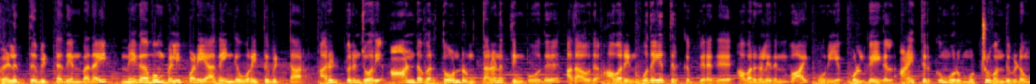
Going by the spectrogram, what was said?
வெளுத்து விட்டது என்பதை மிகவும் வெளிப்படையாக இங்கு உரைத்து விட்டார். அருட்பெருஞ்சோதி ஆண்டவர் தோன்றும் தருணத்தின் போது அதாவது அவரின் உதயத்திற்கு பிறகு அவர்களின் வாய் கூறிய கொள்கைகள் அனைத்திற்கும் ஒரு முற்று வந்துவிடும்.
